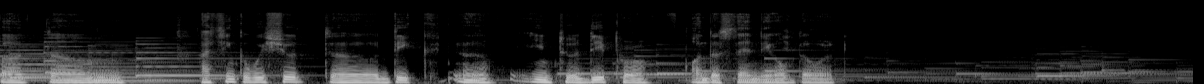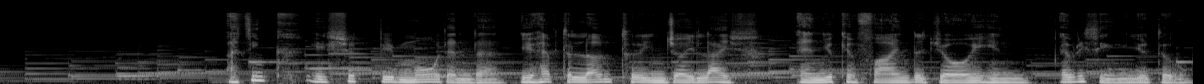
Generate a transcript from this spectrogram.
but um, I think we should uh, dig uh, into a deeper understanding of the work. I think it should be more than that. You have to learn to enjoy life and you can find the joy in everything you do.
